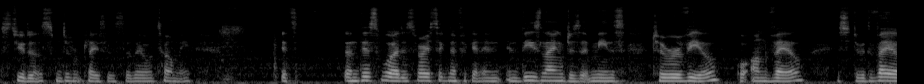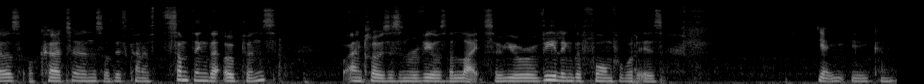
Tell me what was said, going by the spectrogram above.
students from different places, so they will tell me. It's and this word is very significant in, in these languages. It means to reveal or unveil. It's to do with veils or curtains or this kind of something that opens and closes and reveals the light. So you're revealing the form for what it is yeah you, you can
